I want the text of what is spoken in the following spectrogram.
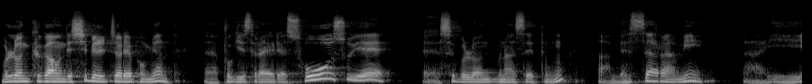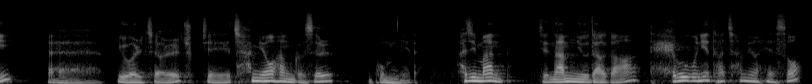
물론 그 가운데 11절에 보면 북이스라엘의 소수의 스불론 문하세 등 몇 사람이 이 유월절 축제에 참여한 것을 봅니다. 하지만 이제 남유다가 대부분이 다 참여해서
